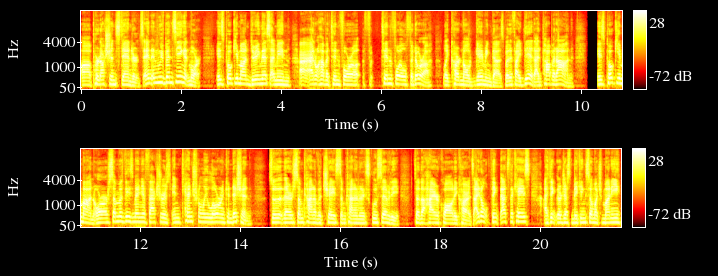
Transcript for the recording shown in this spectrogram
uh, production standards. And, and we've been seeing it more. Is Pokemon doing this? I mean, I, I don't have a tinfoil, tinfoil fedora like Cardinal Gaming does, but if I did, I'd pop it on. Is Pokemon or are some of these manufacturers intentionally lowering condition so that there's some kind of a chase, some kind of an exclusivity to the higher quality cards. I don't think that's the case. I think they're just making so much money,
